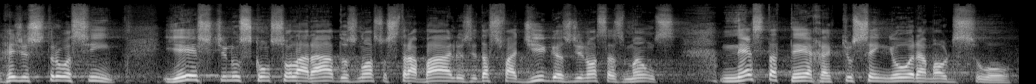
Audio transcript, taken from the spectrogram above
registrou assim: e este nos consolará dos nossos trabalhos e das fadigas de nossas mãos, nesta terra que o Senhor amaldiçoou,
